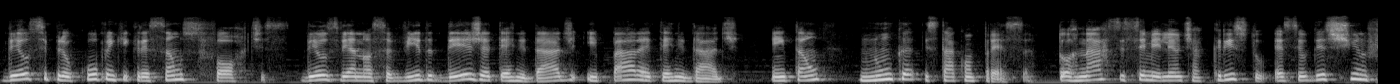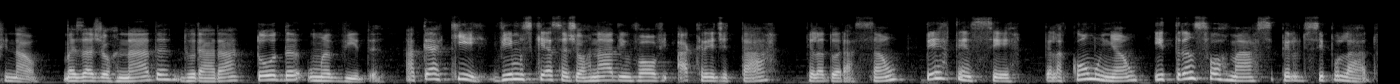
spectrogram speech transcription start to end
Deus se preocupa em que cresçamos fortes. Deus vê a nossa vida desde a eternidade e para a eternidade. Então, nunca está com pressa. Tornar-se semelhante a Cristo é seu destino final, mas a jornada durará toda uma vida. Até aqui, vimos que essa jornada envolve acreditar pela adoração, pertencer pela comunhão e transformar-se pelo discipulado.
